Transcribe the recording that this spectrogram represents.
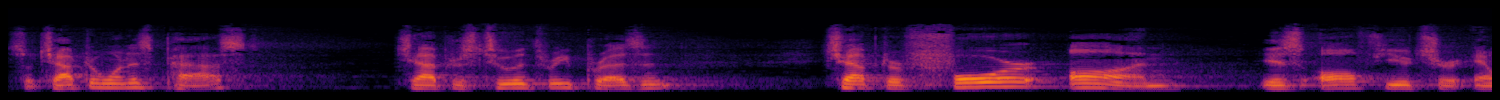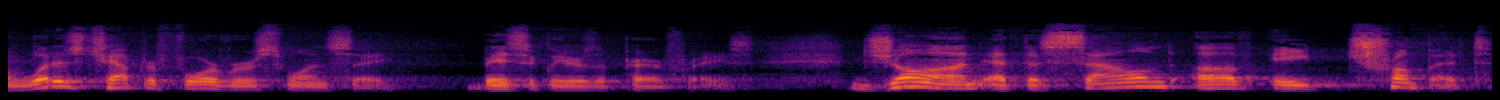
So, chapter 1 is past. Chapters 2 and 3 present. Chapter 4 on is all future. And what does chapter 4 verse 1 say? Basically, here's a paraphrase. John, at the sound of a trumpet,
